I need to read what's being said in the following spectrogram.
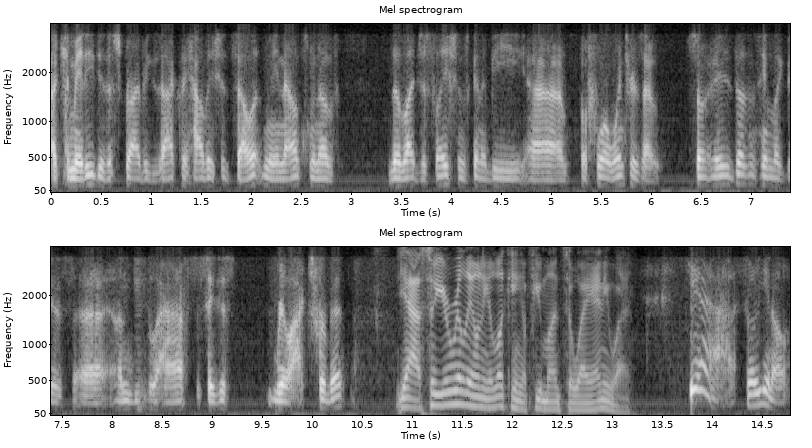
a committee to describe exactly how they should sell it, and the announcement of the legislation is going to be uh, before winter's out. So it doesn't seem like there's uh, undue ask to say just relax for a bit. Yeah, so you're really only looking a few months away anyway. Yeah, so you know,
